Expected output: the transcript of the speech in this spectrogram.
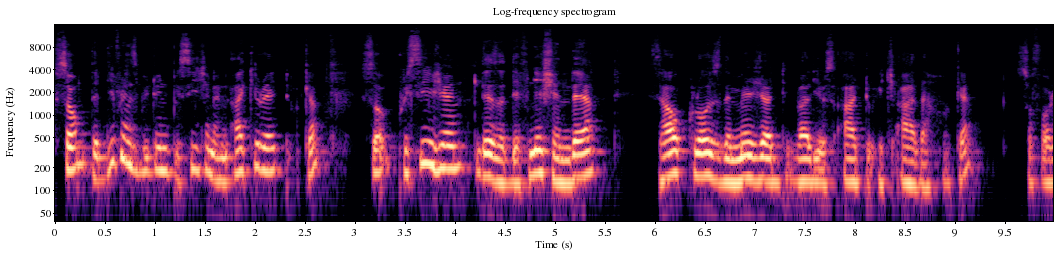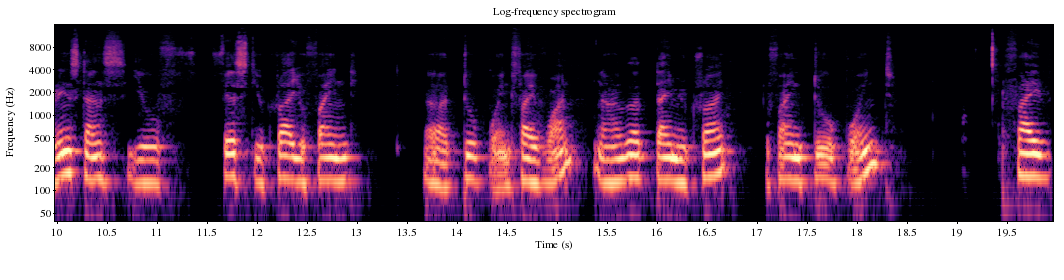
So the difference between precision and accurate okay? So precision there's a definition there how close the measured values are to each other okay? So for instance you first you try you find uh, 2.51 another time you try you find 2.5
